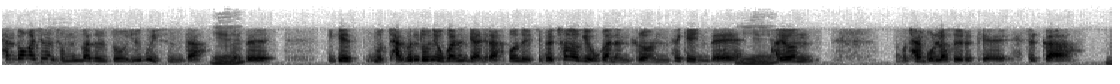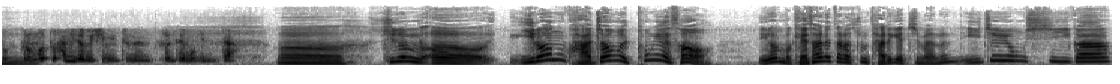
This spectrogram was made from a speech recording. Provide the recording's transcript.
찬동하시는 전문가들도 일부 있습니다. 예. 그런데 이게 뭐 작은 돈이 오가는 게 아니라 한 번에 이제 몇 천억이 오가는 그런 회계인데 예. 과연 잘 몰라서 이렇게 했을까 뭐 음. 그런 것도 합리적 의심이 드는 그런 대목입니다. 어, 지금 어, 이런 과정을 통해서 이건 뭐 계산에 따라 좀 다르겠지만은 이재용 씨가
